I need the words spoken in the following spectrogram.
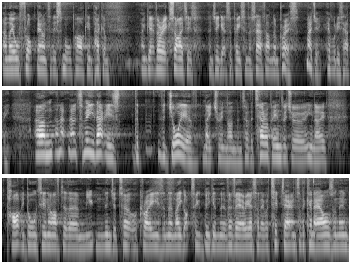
and they all flock down to this small park in Peckham and get very excited, and she gets a piece in the South London Press. Magic, everybody's happy. Um, and that, that, to me, that is the, the joy of nature in London. So the terrapins, which are, you know, partly bought in after the mutant ninja turtle craze, and then they got too big in the Vivaria, so they were tipped out into the canals, and then,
